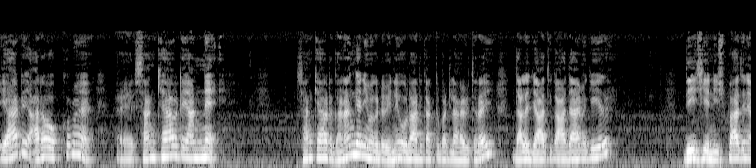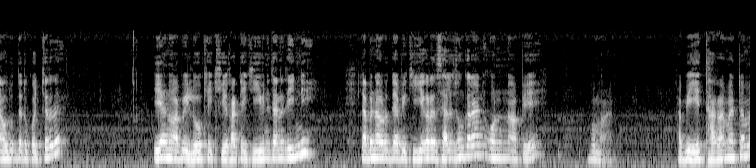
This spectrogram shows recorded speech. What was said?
එයාට අර ඔක්කොම සංඛ්‍යාවට යන්නේ සංඛ්‍යාවට ගණන් ගැනීමකට වෙන්නේ ඕලාරිකත්ව පැටලහ විතරයි. දල ජාතික ආදායම කීයද දේශීය නිෂ්පාදනයේ අවුරුද්දට කොච්චරද? ඊයනෝ අපි ලෝකේ කී රටේ කීවෙනි තැනද ඉන්නේ? ලැබෙන අවුරුද්දේ අපි කීයකටද සැලසුම් කරන්නේ? ඔන්න අපේ උපමාන අපි ඒ තරමටම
